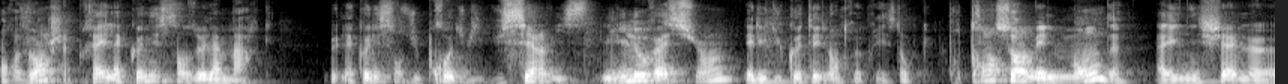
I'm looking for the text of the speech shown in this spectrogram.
En revanche, après, la connaissance de la marque, la connaissance du produit, du service, l'innovation, elle est du côté de l'entreprise. Donc, pour transformer le monde à une échelle euh,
